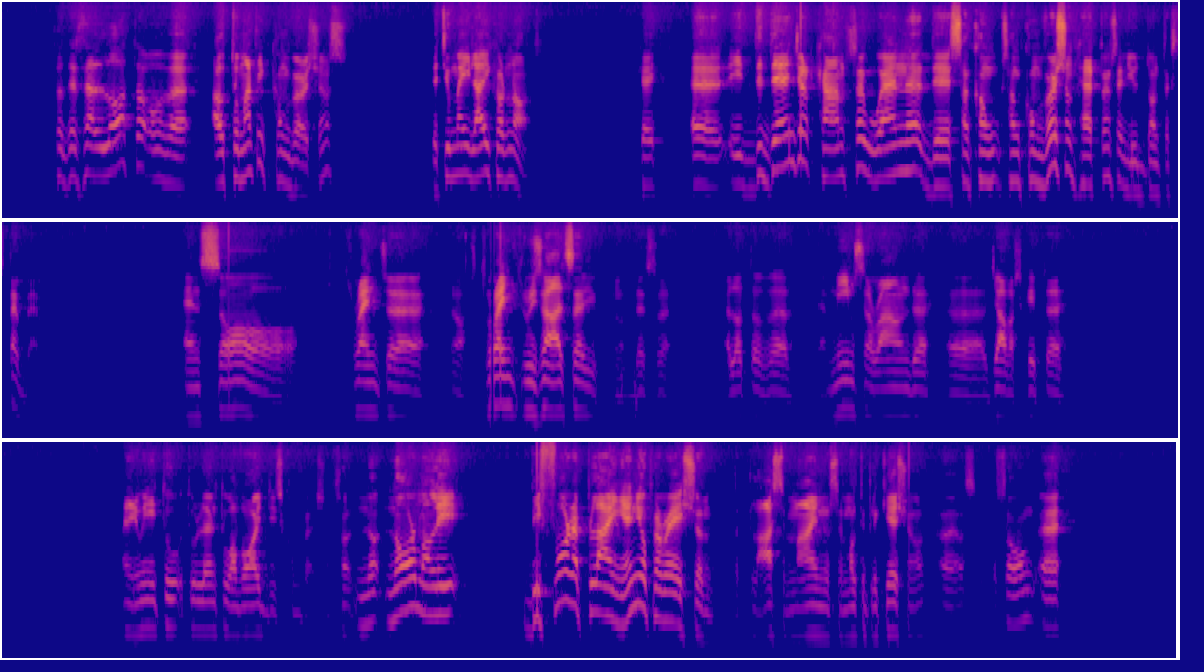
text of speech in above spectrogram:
So there's a lot of uh, automatic conversions that you may like or not. Okay, uh, it, the danger comes when uh, the, some, con some conversion happens and you don't expect them. And so strange, uh, no, strange results. Uh, you know, there's uh, a lot of memes around JavaScript and we need to, to learn to avoid these conversions. So no, normally, before applying any operation, a plus, a minus, a multiplication, uh, so on, uh,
